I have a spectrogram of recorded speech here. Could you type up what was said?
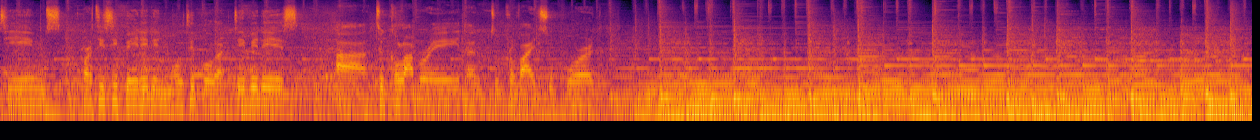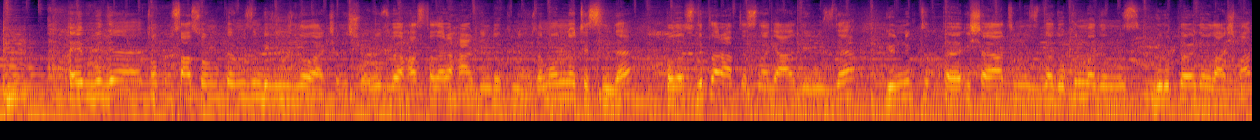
teams participated in multiple activities uh, to collaborate and to provide support. Evde toplumsal sorumluluklarımızın bilincinde olarak çalışıyoruz ve hastalara her gün dokunuyoruz. Ama onun ötesinde olasılıklar haftasına geldiğimizde günlük e, iş hayatımızda dokunmadığımız gruplara da ulaşmak,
